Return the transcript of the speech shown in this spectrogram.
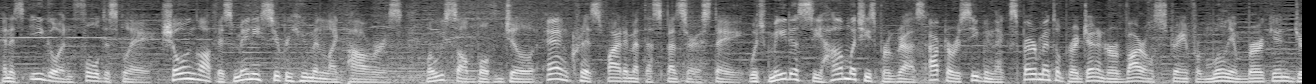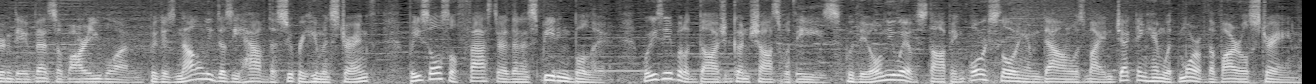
and his ego in full display, showing off his many superhuman-like powers when we saw both Jill and Chris fight him at the Spencer estate, which made us see how much he's progressed after receiving the experimental progenitor viral strain from William William Birkin during the events of RE1, because not only does he have the superhuman strength, but he's also faster than a speeding bullet, where he's able to dodge gunshots with ease. But the only way of stopping or slowing him down was by injecting him with more of the viral strain,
